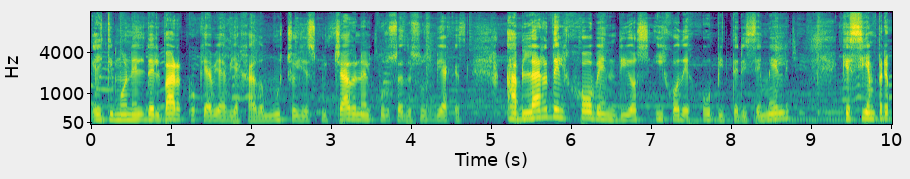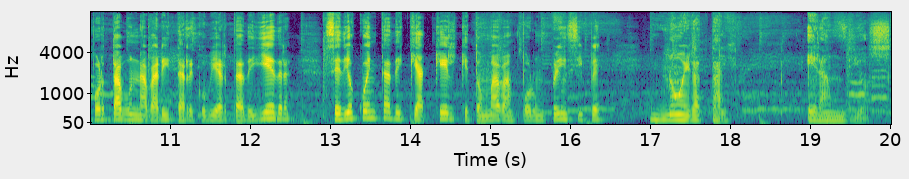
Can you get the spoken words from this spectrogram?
El timonel del barco, que había viajado mucho y escuchado en el curso de sus viajes hablar del joven dios hijo de Júpiter y Semele, que siempre portaba una varita recubierta de hiedra, se dio cuenta de que aquel que tomaban por un príncipe no era tal, era un dios,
